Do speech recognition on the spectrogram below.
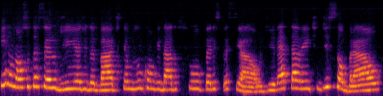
E no nosso terceiro dia de debate, temos um convidado super especial, diretamente de Sobral,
